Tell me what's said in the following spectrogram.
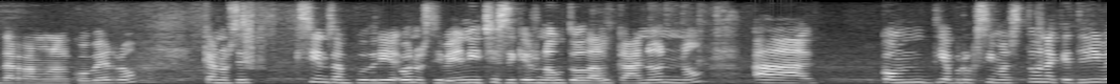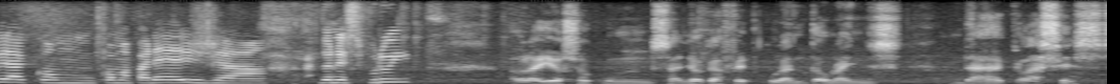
de Ramon Alcoberro, que no sé si ens en podria... Bueno, si bé Nietzsche sí que és un autor del cànon, no? Uh, com t'hi aproximes tu en aquest llibre, com, com apareix, eh, d'on és fruit? A veure, jo sóc un senyor que ha fet 41 anys de classes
